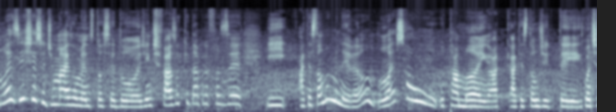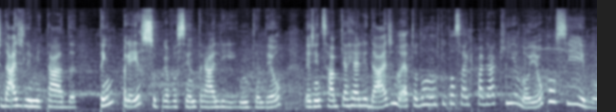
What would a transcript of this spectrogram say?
não existe isso de mais ou menos torcedor. A gente faz o que dá para fazer. E a questão do Mineirão não é só o, o tamanho, a, a questão de ter quantidade limitada tem um preço para você entrar ali, entendeu? E a gente sabe que a realidade não é todo mundo que consegue pagar aquilo. Eu consigo,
